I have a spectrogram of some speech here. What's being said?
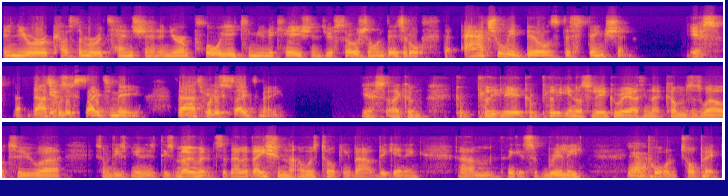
in your customer retention, in your employee communications, your social and digital that actually builds distinction. Yes. That's yes. what excites me. That's yes. what excites me. Yes, I can completely, completely and utterly agree. I think that comes as well to uh, some of these you know, these moments of elevation that I was talking about at the beginning. Um, I think it's a really yeah. important topic.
